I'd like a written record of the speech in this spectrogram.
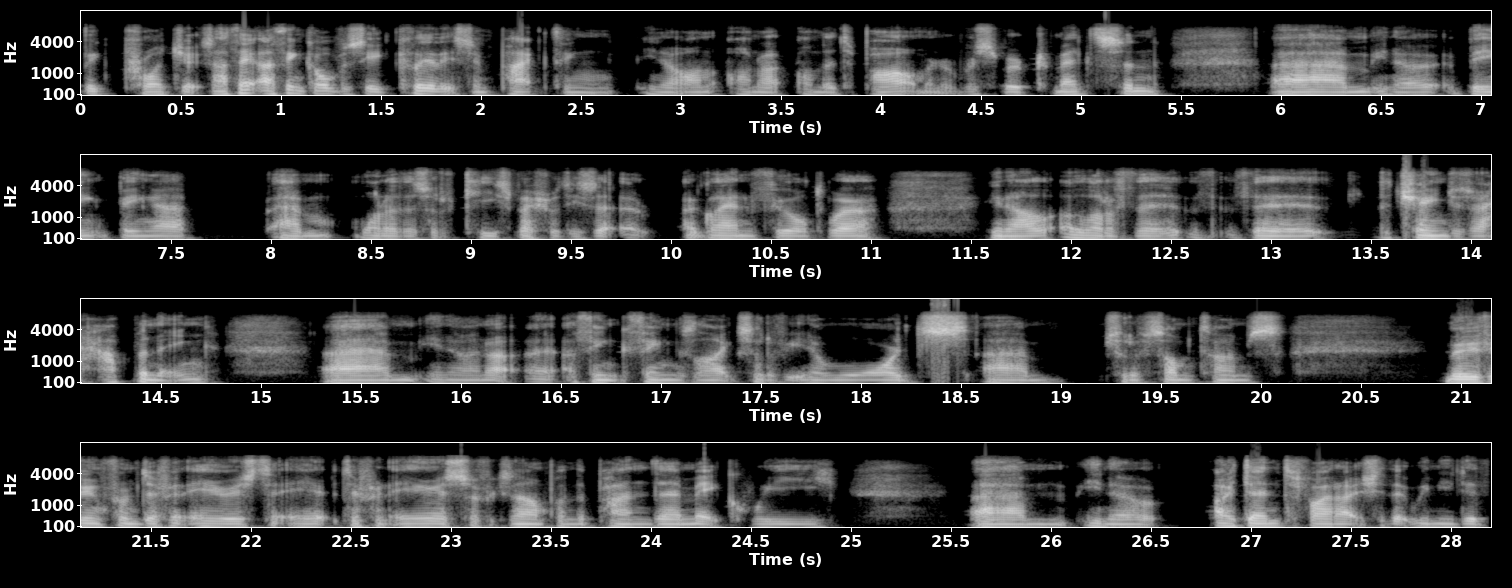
big projects. I think I think obviously clearly it's impacting you know on on a, on the Department of Respiratory Medicine, um, you know being being a um, one of the sort of key specialties at, at Glenfield where you know a lot of the the the changes are happening. Um, you know, and I, I, think things like sort of you know wards um, sort of sometimes moving from different areas to different areas. So, for example, in the pandemic, we, um, you know, identified actually that we needed,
